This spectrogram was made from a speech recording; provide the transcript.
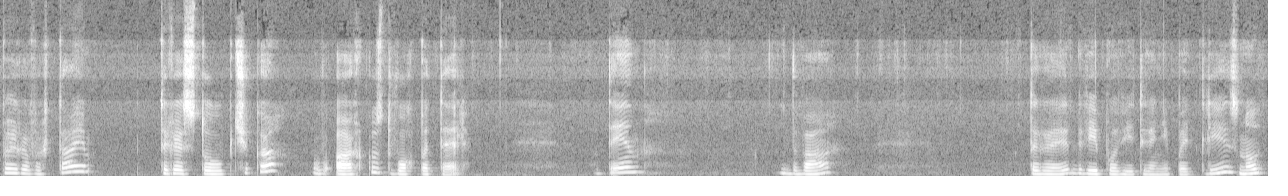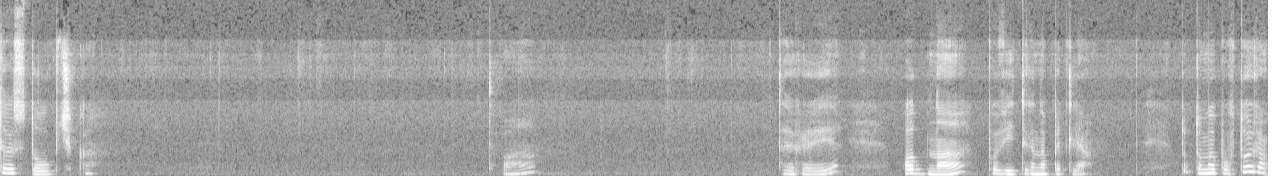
Перевертаємо 3 стовпчика в арку з двох петель. 1, 2, 3, 2 повітряні петлі, знов 3 стовпчика. 2, три, одна повітряна петля. Тобто ми повторюємо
